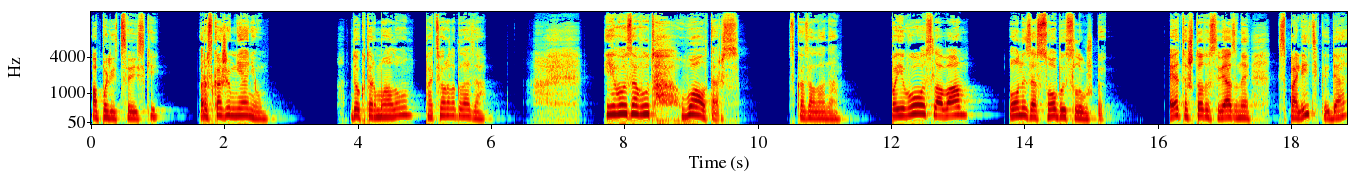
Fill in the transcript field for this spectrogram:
«А полицейский?» Расскажи мне о нем». Доктор Малоун потерла глаза. «Его зовут Уолтерс», — сказала она. «По его словам, он из особой службы. Это что-то связанное с политикой, да?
